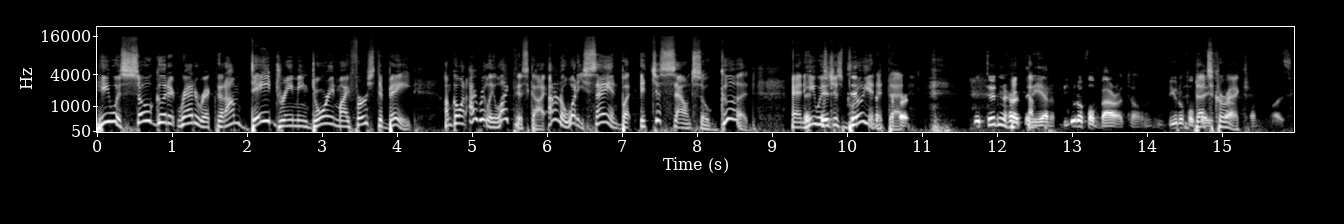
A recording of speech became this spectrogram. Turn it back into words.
he was so good at rhetoric that I'm daydreaming during my first debate. I'm going, I really like this guy. I don't know what he's saying, but it just sounds so good. And he was it, just brilliant at that. It didn't hurt that he had a beautiful baritone, beautiful. That's correct. Voice,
